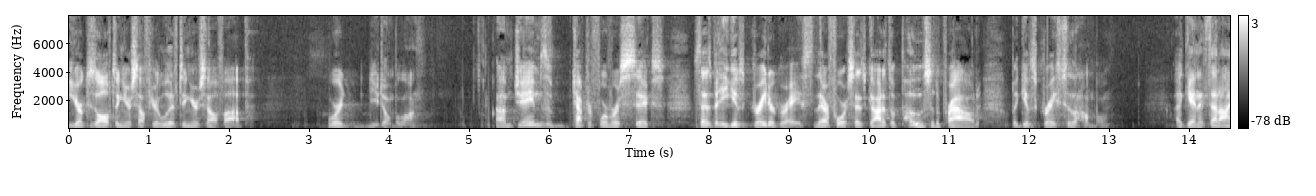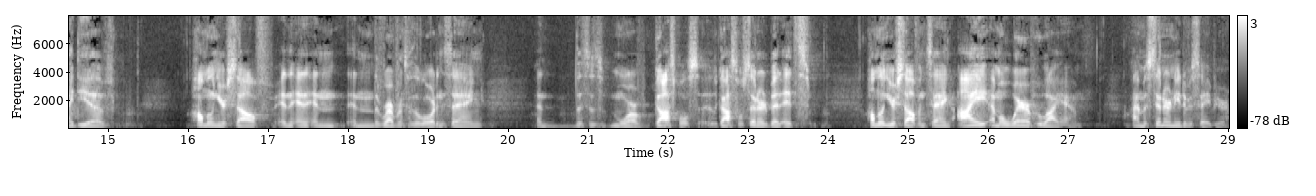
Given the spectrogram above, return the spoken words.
you're exalting yourself, you're lifting yourself up where you don't belong. Um, James chapter 4, verse 6 says, But he gives greater grace. Therefore, it says, God is opposed to the proud, but gives grace to the humble. Again, it's that idea of humbling yourself in, in, in, the reverence of the Lord and saying, and this is more gospel, gospel centered, but it's humbling yourself and saying, I am aware of who I am. I'm a sinner in need of a Savior.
